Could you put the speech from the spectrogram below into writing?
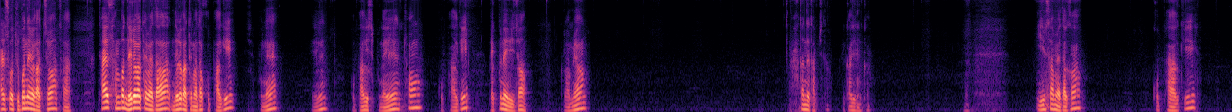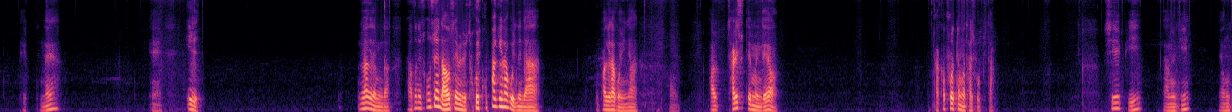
자릿수가 두 번 내려갔죠. 자, 자릿수 한 번 내려갈 때마다, 내려갈 때마다 곱하기 10분의 1, 곱하기 10분의 1, 총 곱하기 100분의 1이죠. 그러면, 하던 데 답시다. 헷갈리니까. 23에다가 곱하기 100분의 1. 하게 됩니다. 아, 근데 소수에 나온 셈이 왜 자꾸 곱하기를 하고 있느냐? 곱하기를 하고 있냐? 어, 바로 자릿수 때문인데요. 아까 풀었던 거 다시 봅시다. 12 나누기 0,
